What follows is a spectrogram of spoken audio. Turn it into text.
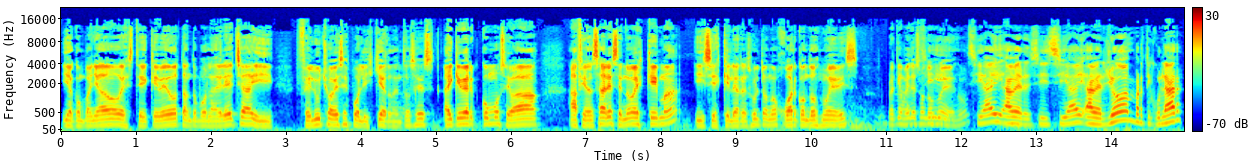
y acompañado este Quevedo tanto por la derecha y Felucho a veces por la izquierda. Entonces, hay que ver cómo se va afianzar ese nuevo esquema y si es que le resulta o no jugar con dos nueves. Prácticamente son dos nueves, ¿no? Si hay, a ver, si, si hay, a ver, yo en particular,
